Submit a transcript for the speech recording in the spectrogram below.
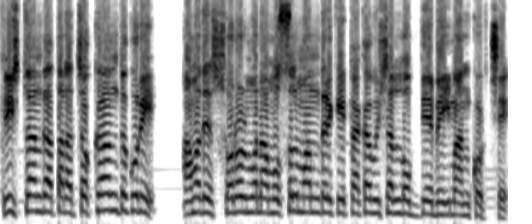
খ্রিস্টানরা তারা চক্রান্ত করে আমাদের সরল মনা মুসলমানদেরকে টাকা পয়সার লোভ দিয়ে বেঈমান করছে।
